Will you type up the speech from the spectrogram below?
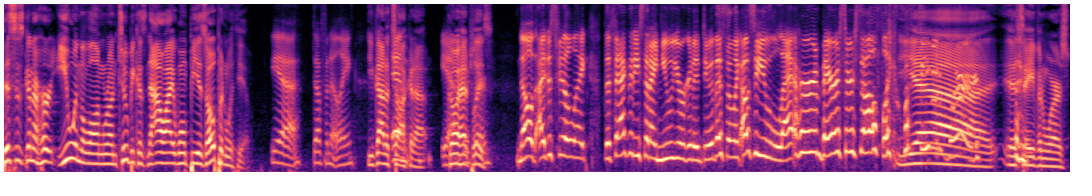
this is going to hurt you in the long run too because now I won't be as open with you. Yeah, definitely. You got to talk And- it out. Yeah, Go ahead, please. sure. No, I just feel like the fact that he said I knew you were going to do this. I'm like, oh, so you let her embarrass herself? Like? Yeah, it's even worse.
